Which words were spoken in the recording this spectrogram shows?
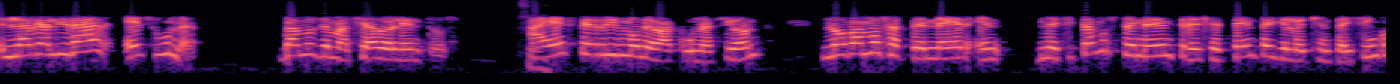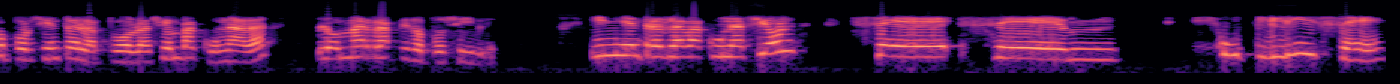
la realidad es una, vamos demasiado lentos. A este ritmo de vacunación no vamos a tener necesitamos tener entre el 70 y el 85% de la población vacunada lo más rápido posible. Y mientras la vacunación se se mm, utilice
